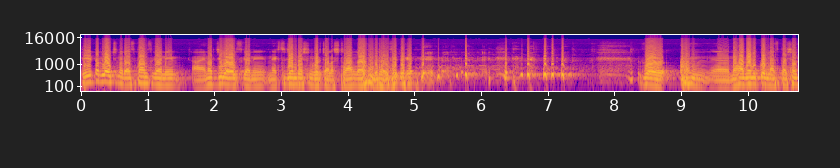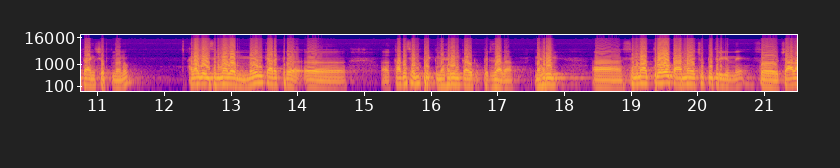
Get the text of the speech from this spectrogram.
థియేటర్లో వచ్చిన రెస్పాన్స్ కానీ ఆ ఎనర్జీ లెవెల్స్ కానీ నెక్స్ట్ జనరేషన్ కూడా చాలా స్ట్రాంగ్గా ఉంది రవితేజ గారి. సో మహాబలికి కూడా నా స్పెషల్ థ్యాంక్స్ చెప్తున్నాను. అలాగే ఈ సినిమాలో మెయిన్ క్యారెక్టర్ కథ సెంట్రిక్ మెహరీన్ కౌర్ పిర్జాదా? మెహరీన్ సినిమా త్రూ అవుట్ అమ్మాయి చుట్టూ తిరిగింది. సో చాలా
